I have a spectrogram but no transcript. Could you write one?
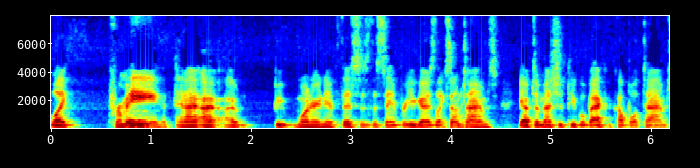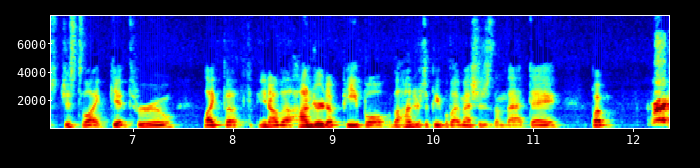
like for me and I, I be wondering if this is the same for you guys. Like sometimes you have to message people back a couple of times just to like get through like the you know the hundred of people the hundreds of people that message them that day. But right.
